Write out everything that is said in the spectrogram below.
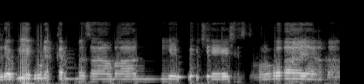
द्रव्यगुणकर्मसामान्यविशेषसमवायानां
